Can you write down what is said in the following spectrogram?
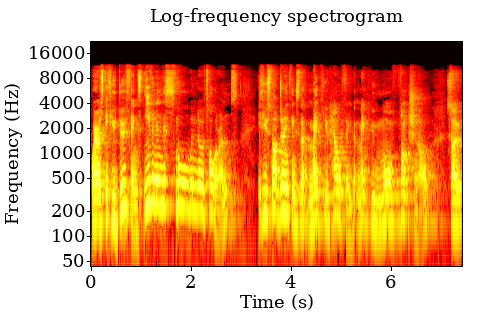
Whereas if you do things, even in this small window of tolerance, if you start doing things that make you healthy, that make you more functional, so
